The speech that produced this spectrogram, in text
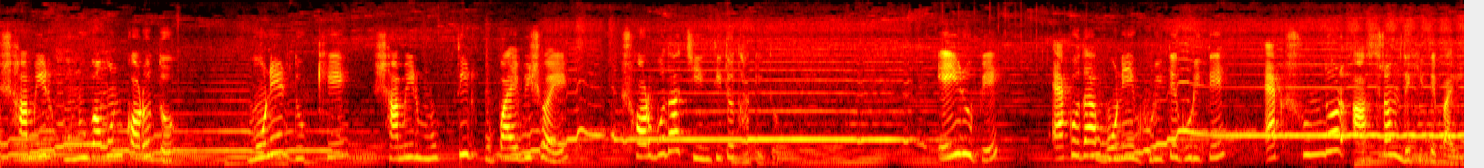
স্বামীর অনুগমন করত মনের দুঃখে স্বামীর মুক্তির উপায় বিষয়ে সর্বদা চিন্তিত থাকিত। এই রূপে একদা বনে ঘুরিতে ঘুরিতে এক সুন্দর আশ্রম দেখিতে পাইল।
